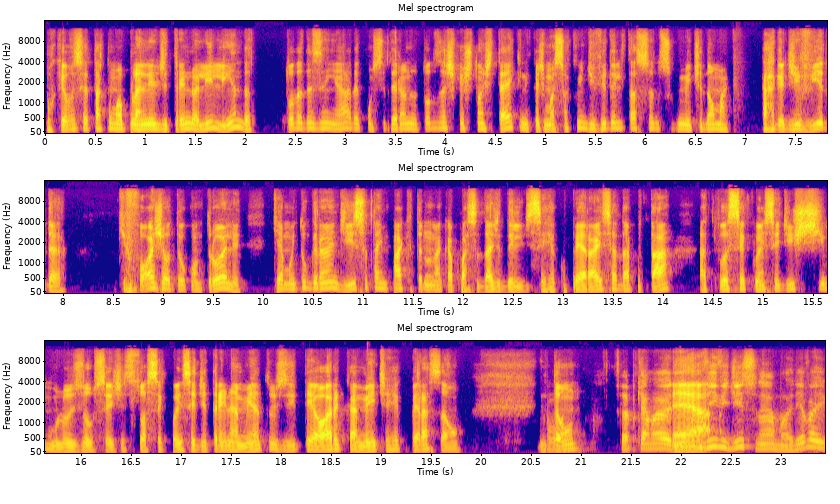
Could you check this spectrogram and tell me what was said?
Porque você está com uma planilha de treino ali linda, toda desenhada, considerando todas as questões técnicas, mas só que o indivíduo ele está sendo submetido a uma carga de vida que foge ao teu controle, que é muito grande. Isso está impactando na capacidade dele de se recuperar e se adaptar à tua sequência de estímulos, ou seja, sua sequência de treinamentos e, teoricamente, recuperação. Então... Boa. Até porque a maioria é... não vive disso, né? A maioria vai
